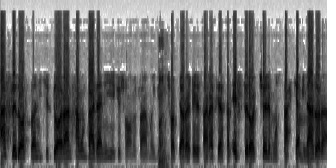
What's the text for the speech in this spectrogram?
اصل داستانی که دارن همون بدنیه که شما میفرمایید. این بله. چاپگرهای غیر صنعتی هستن. structure مستحکمی ندارن.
